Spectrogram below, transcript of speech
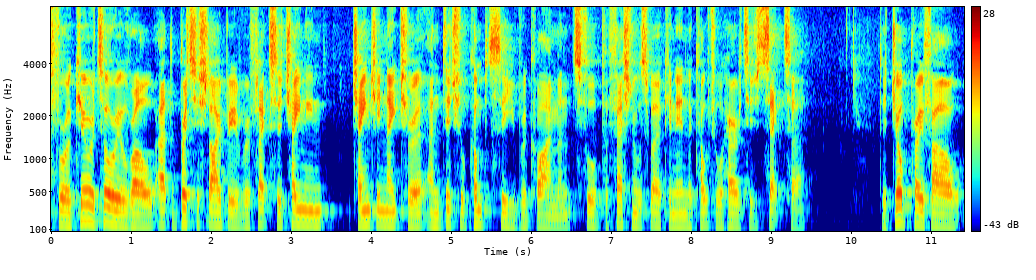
for a curatorial role at the British Library reflects a training changing nature and digital competency requirements for professionals working in the cultural heritage sector. The job profile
